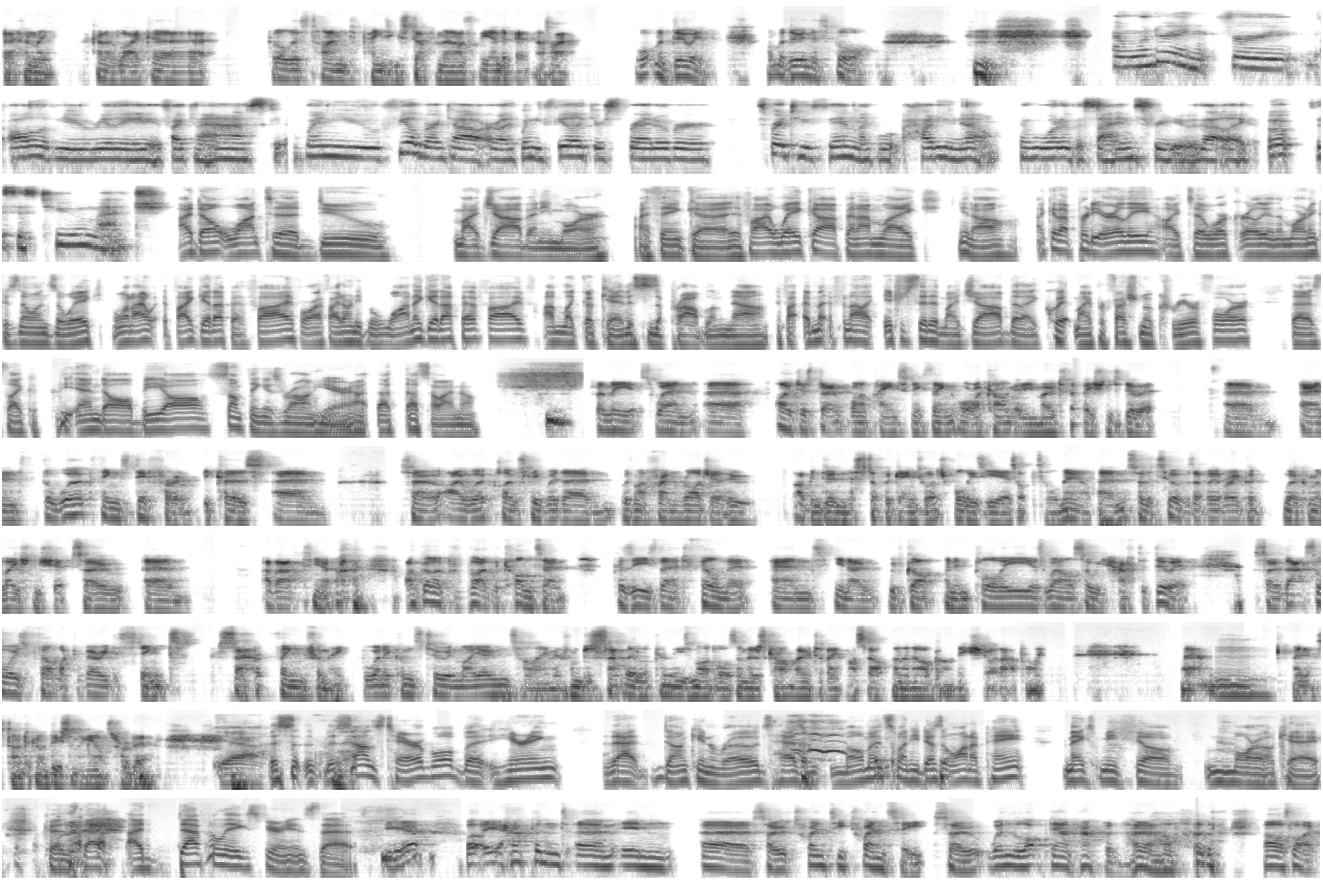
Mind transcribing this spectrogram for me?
Definitely, I kind of like uh, put all this time into painting stuff, and then I was at the end of it, and I was like, what am I doing? What am I doing this for? Hmm. I'm wondering for all of you, really, if I can ask, when you feel burnt out or like when you feel like you're spread over, spread too thin, like how do you know? And what are the signs for you that, like, oh, this is too much? I don't want to do my job anymore. I think uh, if I wake up and I'm like, you know, I get up pretty early. I like to work early in the morning because no one's awake. When I if I get up at five, or if I don't even want to get up at five, I'm like, okay, this is a problem now. If I if I'm not interested in my job that I quit my professional career for, that is like the end all be all. Something is wrong here. I, that that's how I know. For me, it's when uh, I just don't want to paint anything, or I can't get any motivation to do it. Um, and the work thing's different because um, so I work closely with um, with my friend Roger, who I've been doing this stuff with Games Workshop for all these years up till now. Um, so the two of us have a very good working relationship. So um, I've had, you know, I've got to provide the content because he's there to film it, and you know, we've got an employee as well, so we have to do it. So that's always felt like a very distinct, separate thing for me. But when it comes to in my own time, if I'm just sat there looking at these models and I just can't motivate myself, then I know I've got an issue at that point. Um, Mm. and it's time to go and do something else for a bit. Yeah. This this sounds terrible, but hearing that Duncan Rhodes has moments when he doesn't want to paint makes me feel more okay because that I definitely experienced that. Yeah, well, it happened um, in uh, so 2020. So when the lockdown happened, I was like,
